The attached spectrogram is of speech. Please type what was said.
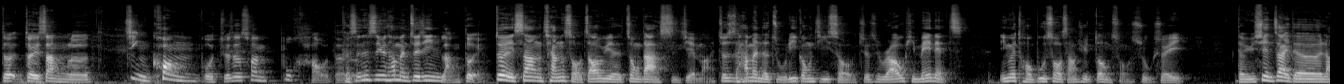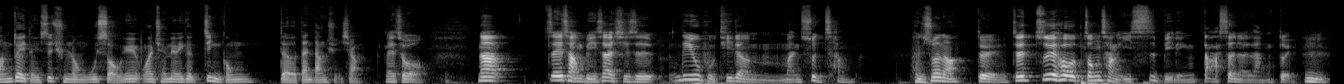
对，对上了近况我觉得算不好的，可是那是因为他们最近狼队对上枪手遭遇了重大事件嘛，就是他们的主力攻击手就是 Raul Jimenez 因为头部受伤去动手术，所以。等于现在的狼队等于是群龙无首，因为完全没有一个进攻的担当选项。没错，那这一场比赛其实利物浦踢得蛮顺畅的，很顺啊。对，在最后中场以四比零大胜了狼队。嗯，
